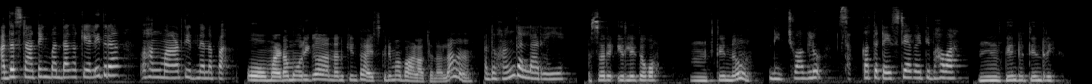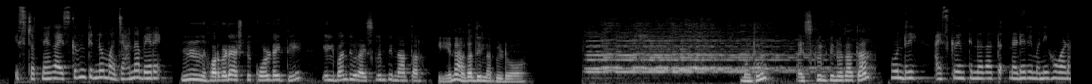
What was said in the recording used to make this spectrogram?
ಅದ ಸ್ಟಾರ್ಟಿಂಗ್ ಬಂದಾಗ ಕೇಳಿದ್ರ ಹಂಗೆ ಮಾಡ್ತಿದ್ನೇನಪ್ಪ. ಓ ಮೇಡಮ್ ಅವ್ರೀಗ ನನ್ಕಿಂತ ಐಸ್ ಕ್ರೀಮ ಭಾಳ ಆತನಲ್ಲ? ಅದು ಹಂಗಲ್ಲ ರೀ. ಸರಿ ಇರ್ಲಿ ತಗೋ. ಹ್ಮ್ ತಿನ್ನು. ನಿಜವಾಗ್ಲೂ ಸಖತ್ ಟೇಸ್ಟಿ ಆಗೈತಿ ಭಾವ. ಹ್ಮ್ ತಿನ್ರಿ ತಿನ್ರಿ. ಇಷ್ಟೊತ್ನಾಗ ಐಸ್ ಕ್ರೀಮ್ ತಿನ್ನೋ ಮಜಾನ ಬೇರೆ. ಹ್ಮ್ ಹೊರಗಡೆ ಅಷ್ಟು ಕೋಲ್ಡ್ ಐತಿ. ಇಲ್ಲಿ ಬಂದು ಇವ್ರು ಐಸ್ ಕ್ರೀಮ್ ತಿನ್ನಾತಾರ. ಏನಾಗೋದಿಲ್ಲ ಬಿಡು. ಮಧು ಐಸ್ ಕ್ರೀಮ್ ತಿನ್ನೋದಾತ ಹ್ಞೂನ್ರಿ ಐಸ್ ಕ್ರೀಮ್ ತಿನ್ನೋದಾತ ನಡೀರಿ ಮನೆಗೆ ಹೋಗೋಣ.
